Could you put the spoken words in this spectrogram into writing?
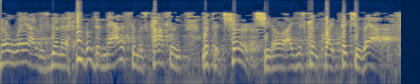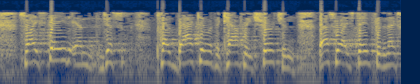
no way I was going to move to Madison, Wisconsin with the church. You know, I just couldn't quite picture that. So I stayed and just plugged back in with the Catholic Church, and that's where I stayed for the next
